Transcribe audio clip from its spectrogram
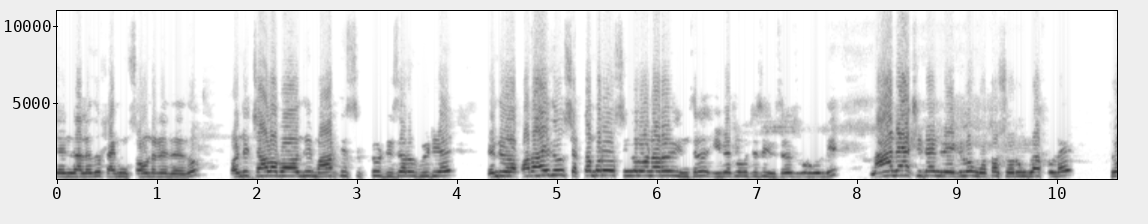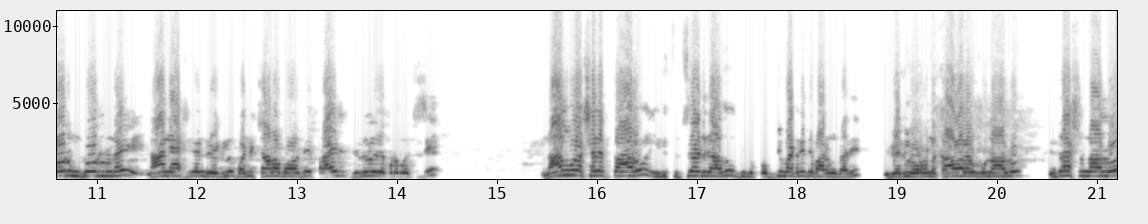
చేంజ్ కాలేదు టైమింగ్ సౌండ్ అనేది లేదు. బండి చాలా బాగుంది. మారుతి స్విఫ్ట్ డిజైర్ వీడియో రెండు వేల పదహైదు సెప్టెంబర్ సింగిల్ ఓనర్ ఇన్సూరెన్స్ ఈ వెహికల్ వచ్చేసి ఇన్సూరెన్స్ కూడా ఉంది. నాన్ యాక్సిడెంట్ వెహికల్ మొత్తం షోరూమ్ గ్లాస్ ఉన్నాయి. షోరూమ్ డోర్లు ఉన్నాయి. నాన్ యాక్సిడెంట్ వెహికల్ బండి చాలా బాగుంది. ప్రైస్ ఢిల్లీలో చెప్పడం వచ్చేసి నాలుగు లక్షలు చెప్తున్నారు ఇది ఫిక్స్డ్ కాదు. దీన్ని కొద్ది మటుకైతే బాగుంటుంది ఈ వెహికల్ ఎవరైనా కావాలనుకున్న వాళ్ళు ఇంట్రెస్ట్ ఉన్న వాళ్ళు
